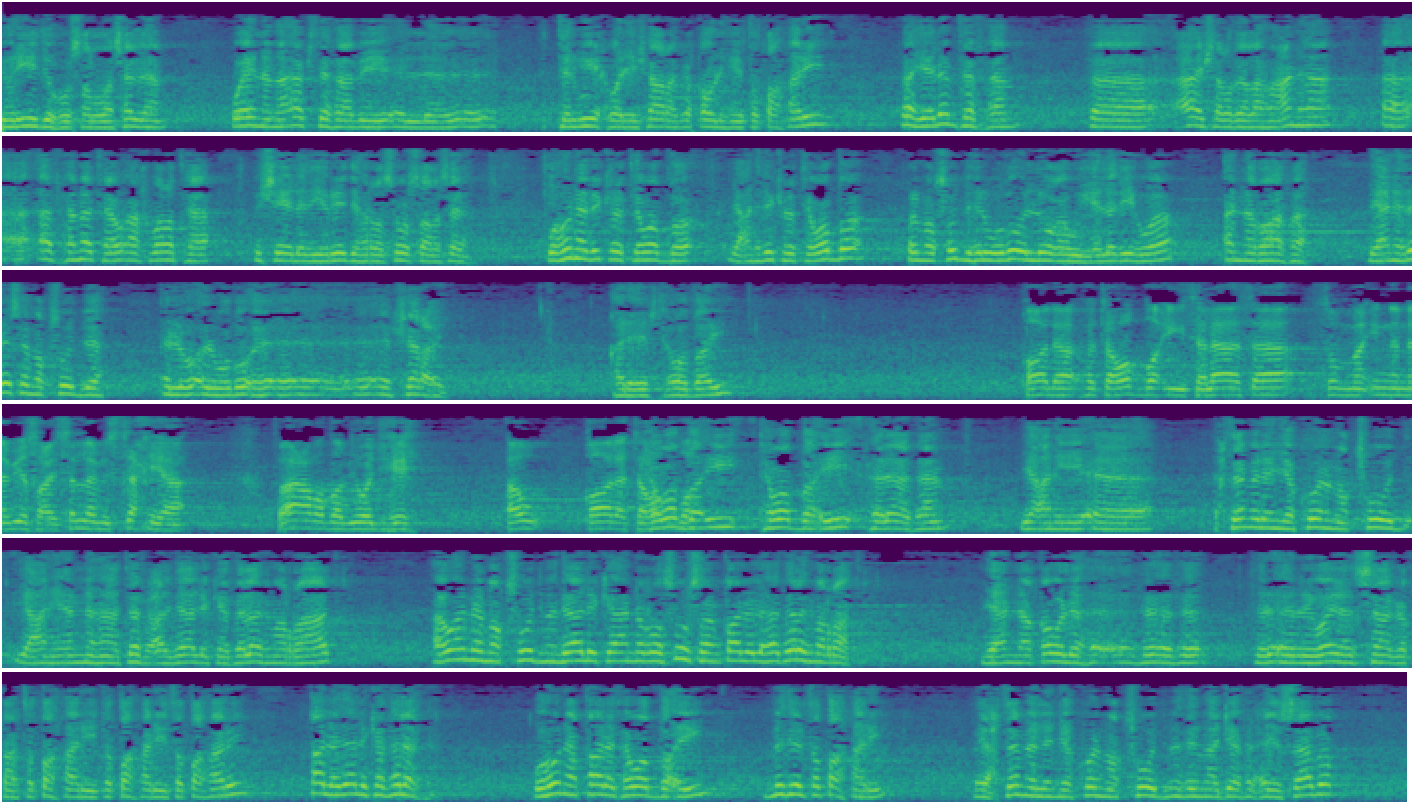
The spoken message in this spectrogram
يريده صلى الله عليه وسلم وإنما أكتفى بالتلويح والإشارة بقوله تطهري فهي لم تفهم فعائشة رضي الله عنها أفهمتها وأخبرتها بالشيء الذي يريده الرسول صلى الله عليه وسلم. وهنا ذكر التوضؤ يعني ذكر التوضؤ والمقصود به الوضوء اللغوي الذي هو النظافة لأنه ليس المقصود به الوضوء الشرعي. قال إيش؟ توضئي. قال فتوضئي ثلاثا ثم إن النبي صلى الله عليه وسلم استحيا فأعرض بوجهه أو قال توضئي توضئي ثلاثا. يعني آه احتمل أن يكون المقصود يعني أنها تفعل ذلك ثلاث مرات أو أن المقصود من ذلك أن الرسول صلى الله عليه وسلم قال لها ثلاث مرات. لأن قوله في, في, في الرواية السابقة تطهري تطهري تطهري قال ذلك ثلاثة. وهنا قال توضئي مثل تطهري فيحتمل أن يكون مقصود مثل ما جاء في الحديث السابق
